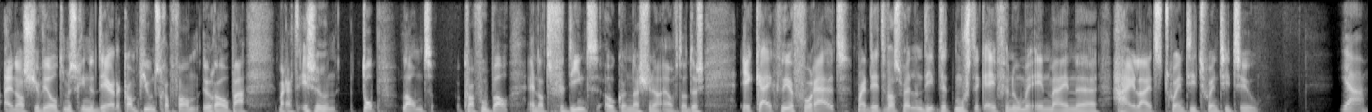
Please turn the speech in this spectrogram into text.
en als je wilt, misschien het derde kampioenschap van Europa. Maar het is een topland qua voetbal. En dat verdient ook een nationaal elftal. Dus ik kijk weer vooruit. Maar dit was wel een. Dit moest ik even noemen in mijn uh, highlights 2022. Ja,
